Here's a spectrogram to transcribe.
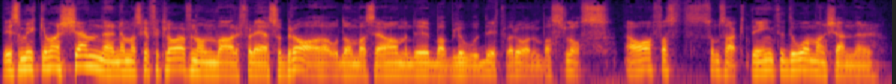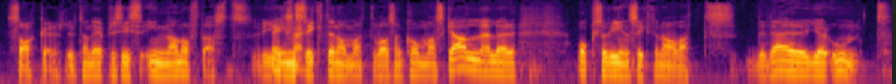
det är så mycket man känner när man ska förklara för någon varför det är så bra och de bara säger ja men det är bara blodigt, vadå, de bara slåss. Ja fast som sagt det är inte då man känner saker utan det är precis innan oftast. Vid Exakt. insikten om att vad som komma skall eller också vid insikten av att det där gör ont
